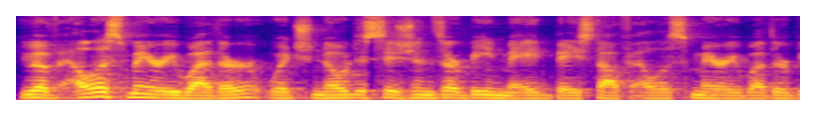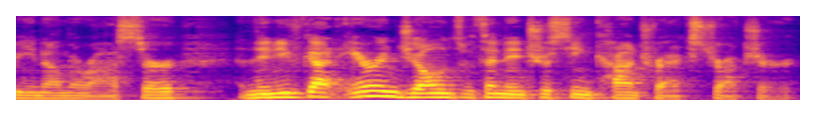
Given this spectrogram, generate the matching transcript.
You have Ellis Merriweather, which no decisions are being made based off Ellis Merriweather being on the roster. And then you've got Aaron Jones with an interesting contract structure.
